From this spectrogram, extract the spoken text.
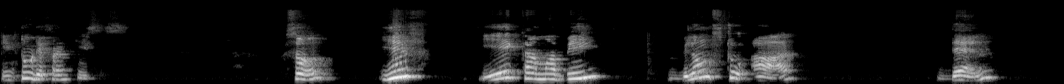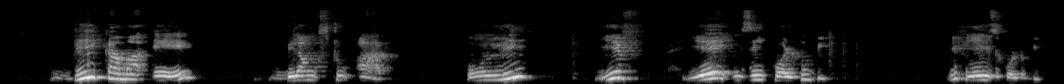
In two different cases. So, if A comma B belongs to R, then B comma A belongs to R only if A is equal to B. If A is equal to B.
